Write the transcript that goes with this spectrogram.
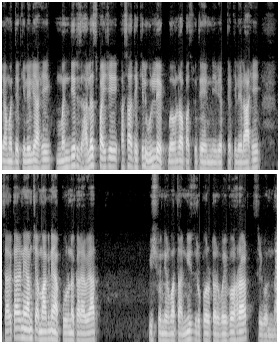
यामध्ये केलेली आहे. मंदिर झालंच पाहिजे असा देखील उल्लेख बबनराव पाचपुते यांनी व्यक्त केलेला आहे. सरकारने आमच्या मागण्या पूर्ण कराव्यात. Vishwanirmata news reporter Vaibhav Haral Shrigonda.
